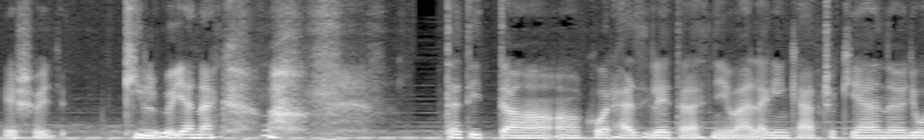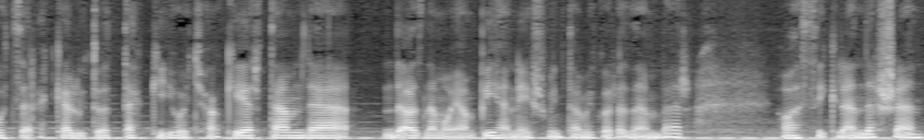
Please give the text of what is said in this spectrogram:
és hogy kilőjenek. Tehát itt a, a kórházi lételet nyilván leginkább csak ilyen gyógyszerekkel ütöttek ki, hogyha kértem, de, de az nem olyan pihenés, mint amikor az ember alszik rendesen.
